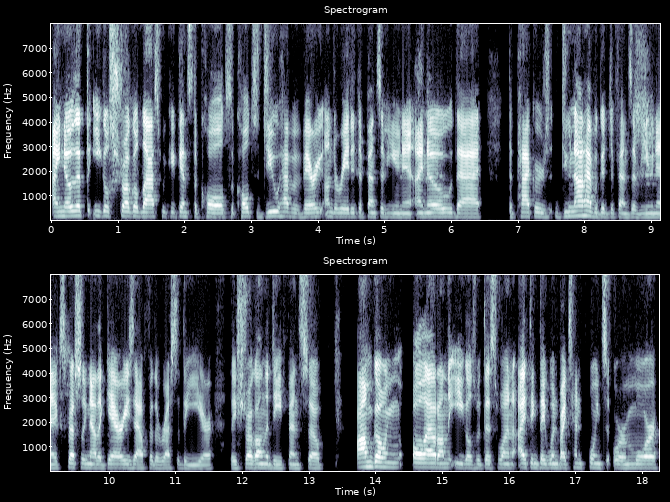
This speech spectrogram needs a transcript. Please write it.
I know that the Eagles struggled last week against the Colts. The Colts do have a very underrated defensive unit. I know that the Packers do not have a good defensive unit, especially now that Gary's out for the rest of the year. They struggle on the defense. So I'm going all out on the Eagles with this one. I think they win by 10 points or more.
